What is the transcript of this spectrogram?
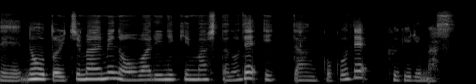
えー、ノート1枚目の終わりに来ましたので一旦ここで区切ります。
